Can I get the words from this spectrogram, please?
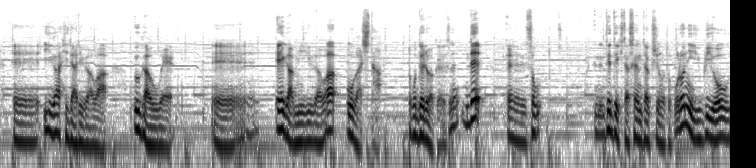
「えー、い」が左側「う」が上「えー、え」が右側「お」が下とこ出るわけですね。で、えー、そ出てきた選択肢のところに指を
